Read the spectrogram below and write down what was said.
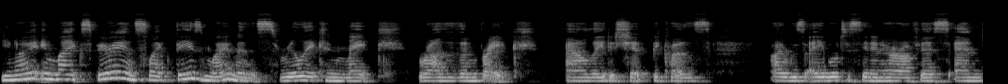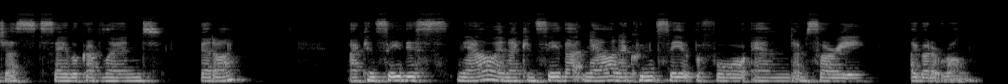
you know, in my experience, like these moments really can make rather than break our leadership because I was able to sit in her office and just say, Look, I've learned better. I can see this now and I can see that now, and I couldn't see it before. And I'm sorry I got it wrong.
